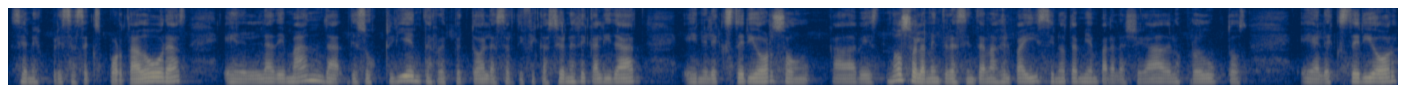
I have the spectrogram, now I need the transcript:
sean empresas exportadoras, la demanda de sus clientes respecto a las certificaciones de calidad en el exterior son cada vez, no solamente las internas del país, sino también para la llegada de los productos eh, al exterior,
